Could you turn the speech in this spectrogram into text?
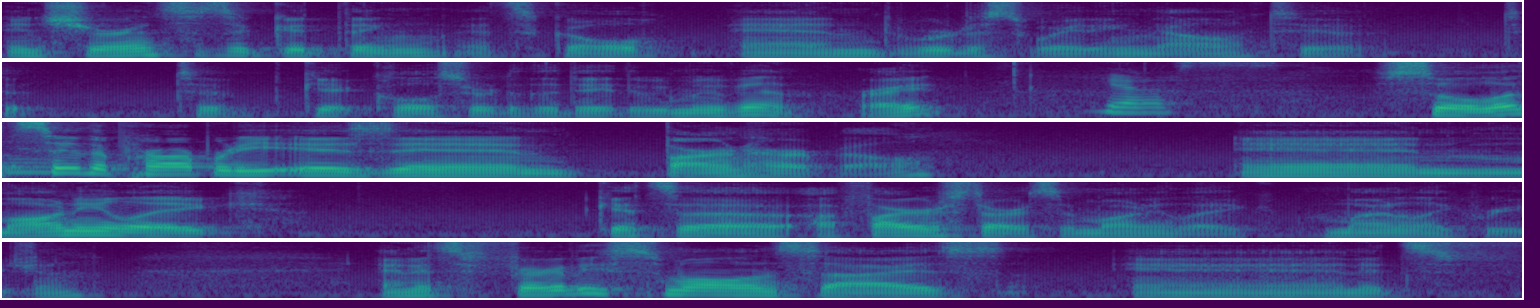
insurance is a good thing. It's a goal, and we're just waiting now to to to get closer to the date that we move in, right? Yes. So let's say the property is in Barnhartvale, and Monte Lake gets a, a fire starts in Monte Lake, Monte Lake region, and it's fairly small in size, and it's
